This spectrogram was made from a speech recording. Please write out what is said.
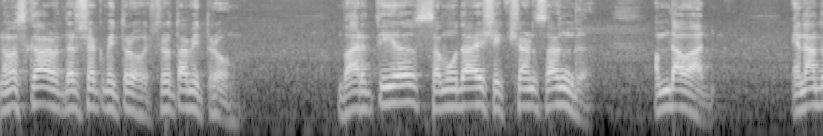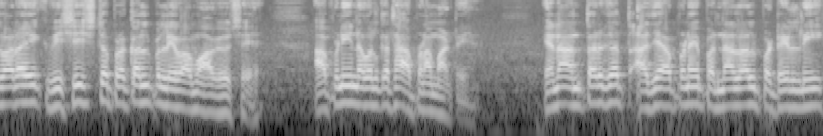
નમસ્કાર દર્શક મિત્રો, શ્રોતા મિત્રો. ભારતીય સમુદાય શિક્ષણ સંઘ, અમદાવાદ. એના દ્વારા એક વિશિષ્ટ પ્રકલ્પ લેવામાં આવ્યો છે આપણી નવલકથા આપણા માટે. એના અંતર્ગત આજે આપણે પન્નાલાલ પટેલની,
